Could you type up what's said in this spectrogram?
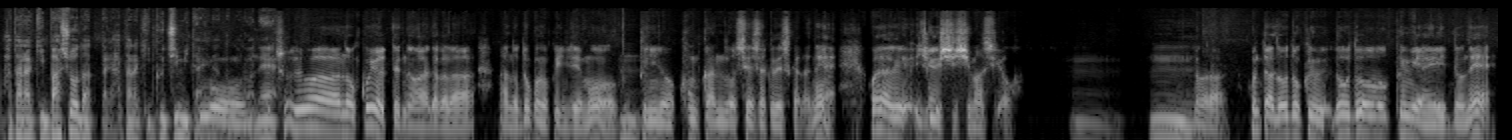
働き場所だったり働き口みたいなところはね。それはあの雇用っていうのはだからあのどこの国でも国の根幹の政策ですからね。これは重視しますよ。うん、うん、だから本当は労働組労働組合のね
